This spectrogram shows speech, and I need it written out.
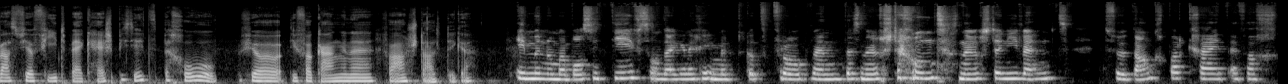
Was für Feedback hast du bis jetzt bekommen für die vergangenen Veranstaltungen? Immer nur Positives und eigentlich immer die Frage, wenn das nächste kommt, das nächste Event für Dankbarkeit, einfach,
